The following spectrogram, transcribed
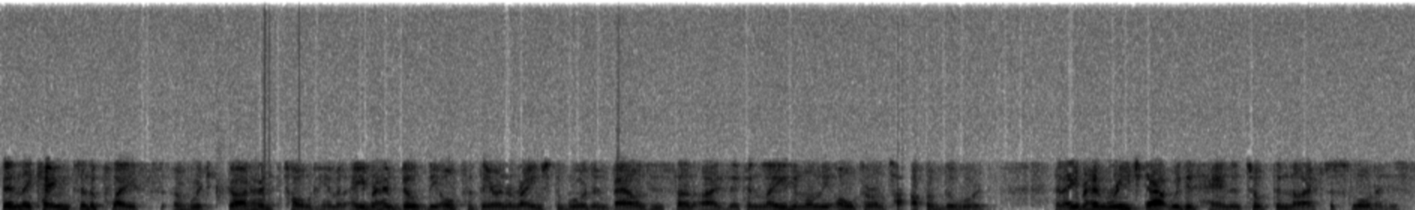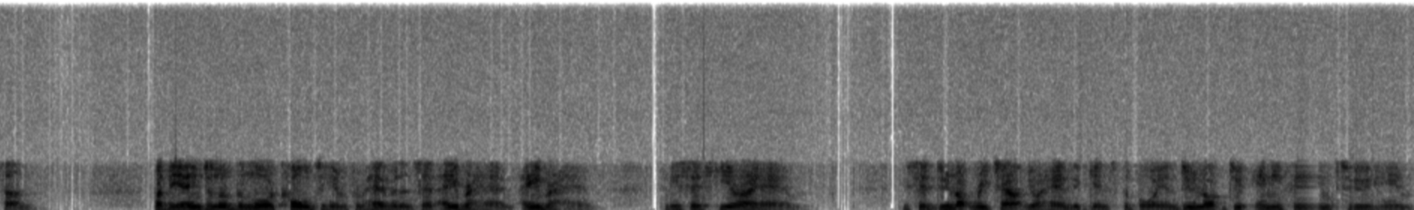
Then they came to the place of which God had told him, and Abraham built the altar there and arranged the wood and bound his son Isaac and laid him on the altar on top of the wood. And Abraham reached out with his hand and took the knife to slaughter his son. But the angel of the Lord called to him from heaven and said, Abraham, Abraham. And he said, Here I am. He said, Do not reach out your hand against the boy, and do not do anything to him.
